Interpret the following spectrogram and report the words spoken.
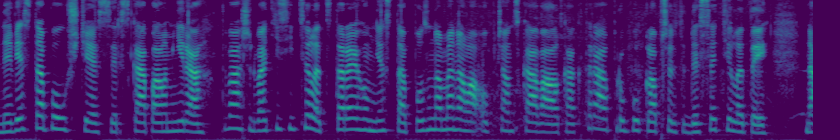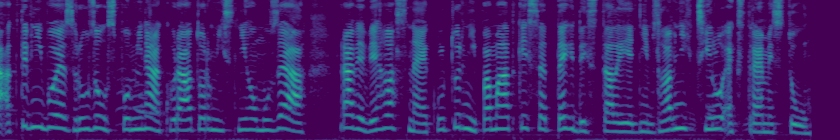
Nevěsta pouště, syrská Palmíra. Tvář 2000 let starého města poznamenala občanská válka, která propukla před deseti lety. Na aktivní boje s hrůzou vzpomíná kurátor místního muzea. Právě věhlasné kulturní památky se tehdy staly jedním z hlavních cílů extrémistů.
